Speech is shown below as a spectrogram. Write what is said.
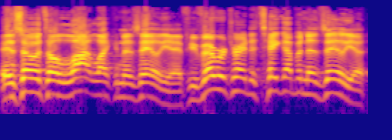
And so it's a lot like an azalea. If you've ever tried to take up an azalea,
